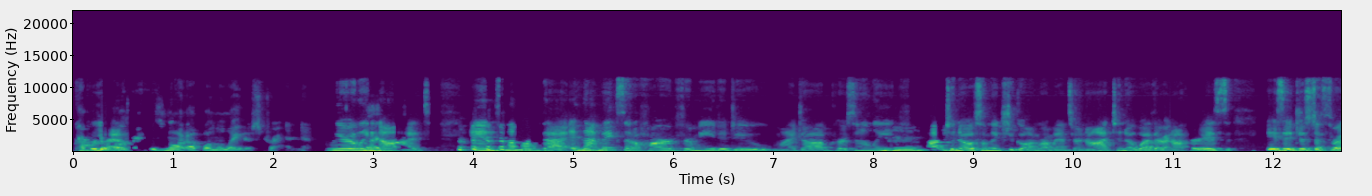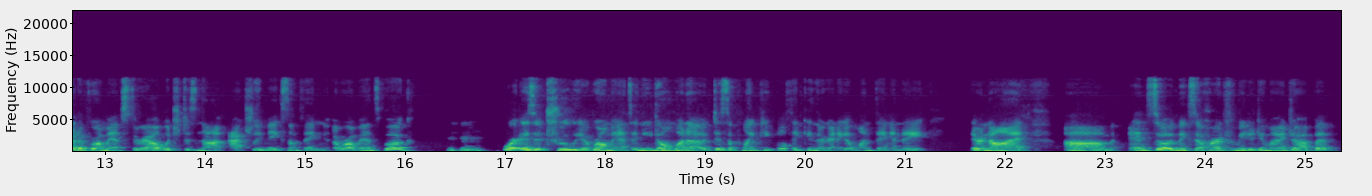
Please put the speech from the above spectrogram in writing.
cover Yes. department is not up on the latest trend. Clearly But- not. And some of that, and that makes it hard for me to do my job personally, Mhm. um, to know if something should go on romance or not, to know whether or not there is, is it just a thread of romance throughout, which does not actually make something a romance book, Mhm. or is it truly a romance? And you don't want to disappoint people thinking they're going to get one thing and they, they're not. Um, and so it makes it hard for me to do my job. But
